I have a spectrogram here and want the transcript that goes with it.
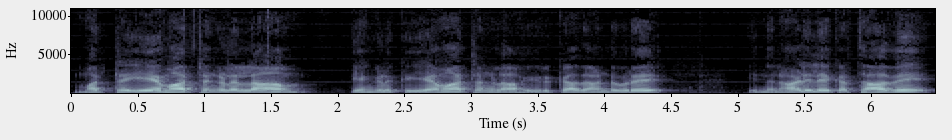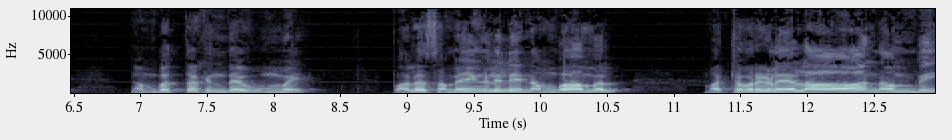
மற்ற ஏமாற்றங்கள் எல்லாம் எங்களுக்கு ஏமாற்றங்களாக இருக்காத ஆண்டவரே. இந்த நாளிலே கர்த்தாவே நம்பத்தகுந்த உண்மை. பல சமயங்களிலே நம்பாமல் மற்றவர்களையெல்லாம் நம்பி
